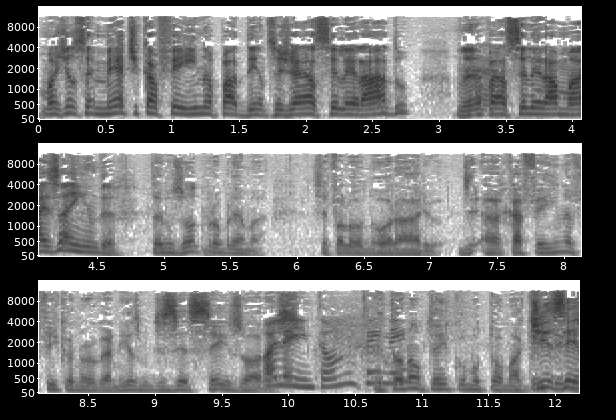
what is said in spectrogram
Imagina, você mete cafeína para dentro, você já é acelerado, né? É. vai acelerar mais ainda. Temos outro problema. Você falou no horário. A cafeína fica no organismo 16 horas. Olha aí, então não tem Então nem... não tem como tomar. Quem tem insônia-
